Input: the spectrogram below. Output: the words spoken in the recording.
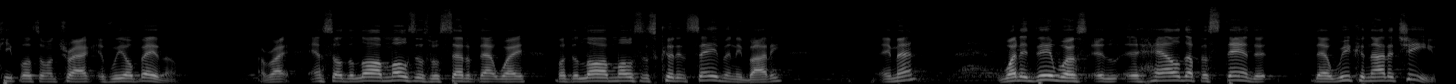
keep us on track if we obey them. All right? And so the law of Moses was set up that way, but the law of Moses couldn't save anybody. Amen? What it did was it, it, held up a standard that we could not achieve.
